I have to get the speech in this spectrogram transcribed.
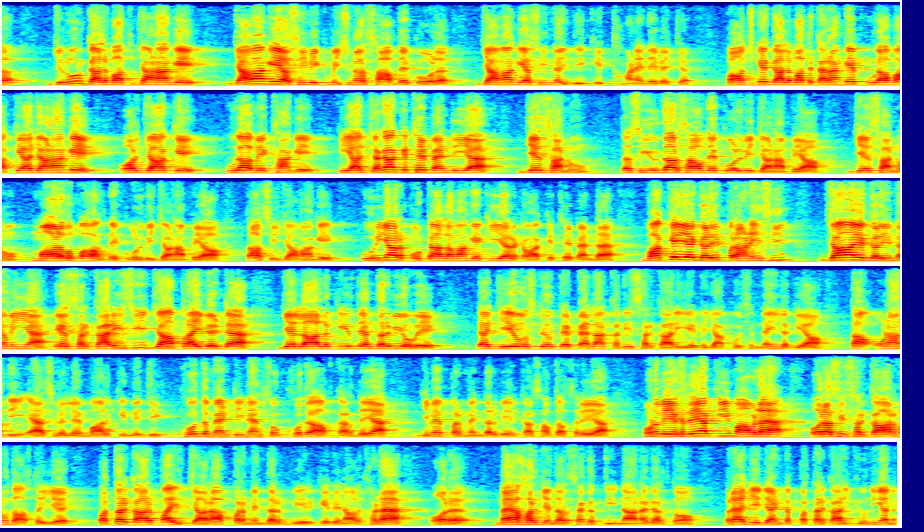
ਜਰੂਰ ਗੱਲਬਾਤ ਜਾਣਾਂਗੇ। ਜਾਵਾਂਗੇ ਅਸੀਂ ਵੀ ਕਮਿਸ਼ਨਰ ਸਾਹਿਬ ਦੇ ਕੋਲ, ਜਾਵਾਂਗੇ ਅਸੀਂ ਨਜ਼ਦੀਕੀ ਥਾਣੇ ਦੇ ਵਿੱਚ। ਪਹੁੰਚ ਕੇ ਗੱਲਬਾਤ ਕਰਾਂਗੇ, ਪੂਰਾ ਵਾਕਿਆ ਜਾਣਾਂਗੇ ਔਰ ਜਾ ਕੇ ਪੂਰਾ ਵੇਖਾਂਗੇ ਕਿ ਆ ਜਗ੍ਹਾ ਕਿੱਥੇ ਪੈਂਦੀ ਆ, ਜੇ ਸਾਨੂੰ ਤਹਿਸੀਲਦਾਰ ਸਾਹਿਬ ਦੇ ਕੋਲ ਵੀ ਜਾਣਾ ਪਿਆ, ਜੇ ਸਾਨੂੰ ਮਾਲ ਵਿਭਾਗ ਦੇ ਕੋਲ ਵੀ ਜਾਣਾ ਪਿਆ, ਤਾਂ ਅਸੀਂ ਜਾਵਾਂਗੇ। ਪੂਰੀਆਂ ਰਿਪੋਰਟਾਂ ਲਵਾਂਗੇ ਕਿ ਇਹ ਰਕਬਾ ਕਿੱਥੇ ਪੈਂਦਾ ਵਾਕਈ ਇਹ ਗਲੀ ਪੁਰਾਣੀ ਸੀ ਜਾਂ ਇਹ ਗਲੀ ਨਵੀਂ ਹੈ? ਇਹ ਸਰਕਾਰੀ ਸੀ ਜਾਂ ਪ੍ਰਾਈਵੇਟ ਹੈ? ਜੇ ਲਾਲ ਲਕੀਰ ਦੇ ਅੰਦਰ ਵੀ ਹੋਵੇ, ਤਾਂ ਜੇ ਉਸ ਦੇ ਉੱਤੇ ਪਹਿਲਾਂ ਕਦੀ ਸਰਕਾਰੀ ਇੱਟ ਜਾਂ ਕੁਝ ਨਹੀਂ ਲੱਗਿਆ, ਤਾਂ ਉਹਨਾਂ ਦੀ ਇਸ ਵੇਲੇ ਮਾਲਕੀ ਨਿੱਜੀ ਖੁਦ ਮੇਨਟੇਨੈਂਸ ਉਹ ਖੁਦ ਆਪ ਕਰਦੇ ਆ, ਜਿਵੇਂ ਪਰਮਿੰਦਰ ਵੇਰਕਾ ਸਾਹਿਬ ਦੱਸ ਰਹੇ ਆ। ਹੁਣ ਵੇਖਦੇ ਆ ਕੀ ਮਾਮਲਾ ਹੈ, ਔਰ ਅਸੀਂ ਸਰਕਾਰ ਨੂੰ ਦੱਸ ਦਈਏ। ਪੱਤਰਕਾਰ ਭਾਈਚਾਰਾ ਪਰਮਿੰਦਰ ਵੇਰਕੇ ਦੇ ਨਾਲ ਖੜਾ ਔਰ ਮੈਂ ਹਰਜਿੰਦਰ ਸਿੰਘ ਦੀਨਾਨਗਰ ਤੋਂ ਪ੍ਰੈਜ਼ੀਡੈਂਟ ਪੱਤਰਕਾਰ ਯੂਨੀਅਨ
